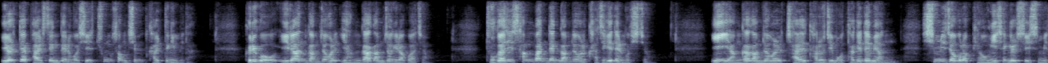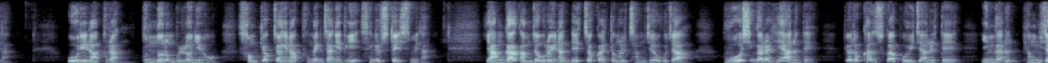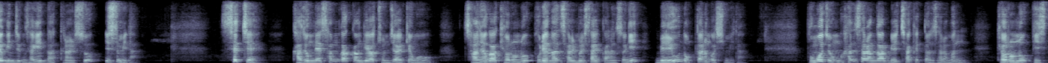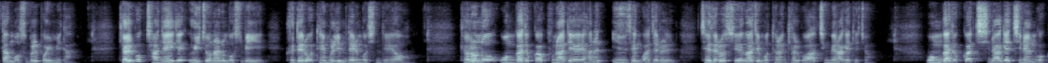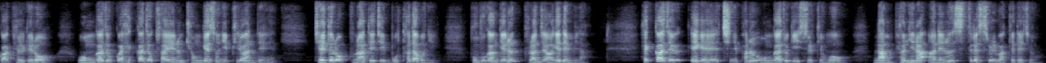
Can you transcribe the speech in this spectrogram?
이럴 때 발생되는 것이 충성심 갈등입니다. 그리고 이러한 감정을 양가 감정이라고 하죠. 두 가지 상반된 감정을 가지게 되는 것이죠. 이 양가 감정을 잘 다루지 못하게 되면 심리적으로 병이 생길 수 있습니다. 우울이나 불안, 분노는 물론이요, 성격장애나 품행장애 등이 생길 수도 있습니다. 양가 감정으로 인한 내적 갈등을 잠재우고자 무엇인가를 해야 하는데 뾰족한 수가 보이지 않을 때 인간은 병리적인 증상이 나타날 수 있습니다. 셋째, 가족 내 삼각관계가 존재할 경우 자녀가 결혼 후 불행한 삶을 살 가능성이 매우 높다는 것입니다. 부모 중 한 사람과 밀착했던 사람은 결혼 후 비슷한 모습을 보입니다. 결국 자녀에게 의존하는 모습이 그대로 대물림되는 것인데요. 결혼 후 원가족과 분화되어야 하는 인생 과제를 제대로 수행하지 못하는 결과와 직면하게 되죠. 원가족과 친하게 지내는 것과 별개로 원가족과 핵가족 사이에는 경계선이 필요한데 제대로 분화되지 못하다 보니 부부관계는 불안정하게 됩니다. 핵가족에게 침입하는 원가족이 있을 경우 남편이나 아내는 스트레스를 받게 되죠.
